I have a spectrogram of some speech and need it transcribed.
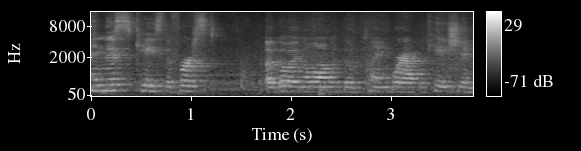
in this case, the first, uh, going along with the planning board application,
